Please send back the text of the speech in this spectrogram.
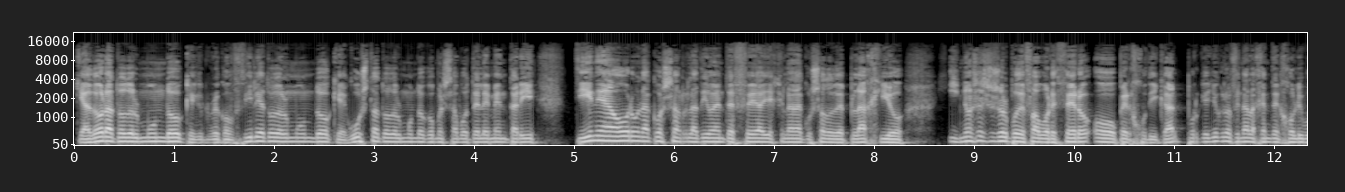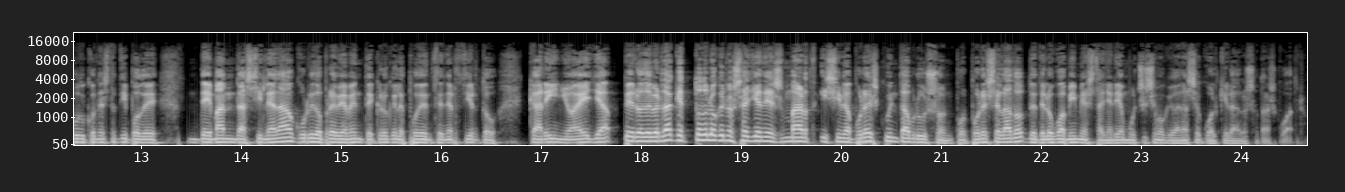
que adora a todo el mundo, que reconcilia a todo el mundo, que gusta a todo el mundo como es Sabot Elementary. Tiene ahora una cosa relativamente fea y es que la han acusado de plagio y no sé si eso le puede favorecer o perjudicar, porque yo creo que al final la gente en Hollywood con este tipo de demandas, si le han ocurrido previamente, creo que les pueden tener cierto cariño a ella. Pero de verdad que todo lo que no sea en Smart y si me apuráis Quinta Brunson por, por ese lado, desde luego a mí me extrañaría muchísimo que ganase cualquiera de las otras cuatro.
